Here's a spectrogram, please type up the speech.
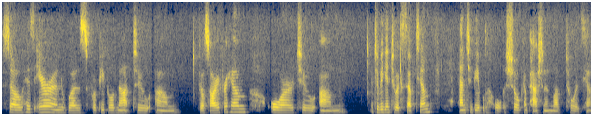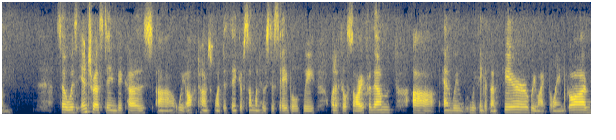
So his errand was for people not to um, feel sorry for him or to um, to begin to accept him and to be able to hold, show compassion and love towards him. So it was interesting because uh, we oftentimes want to think of someone who's disabled, we want to feel sorry for them, uh, and we, we think it's unfair, we might blame God,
